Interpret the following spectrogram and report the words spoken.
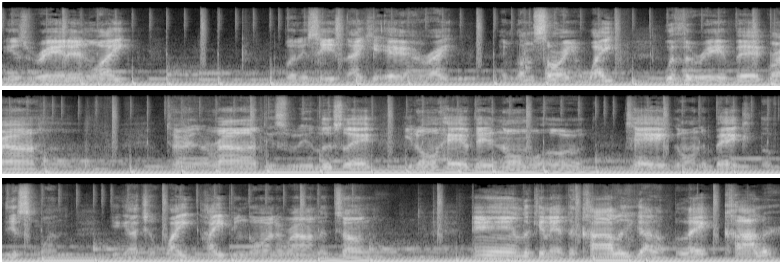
It's red and white, but it says Nike Air right. I'm sorry, in white with the red background. Around. This is what it looks like. You don't have that normal uh, tag on the back of this one. You got your white piping going around the tongue. And looking at the collar, you got a black collar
